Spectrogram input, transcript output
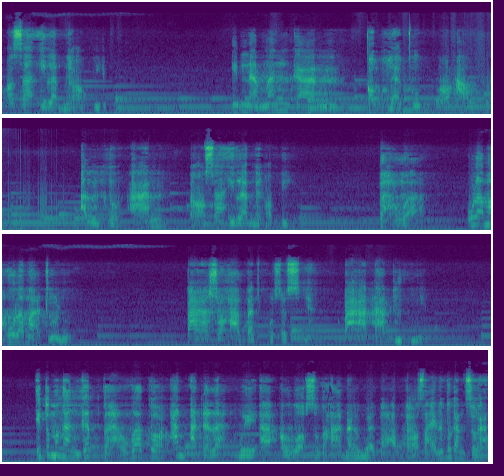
rasa ilam rabbi. Inna mangkan qablakum ra'au Al-Quran rasa ilam rabbi. Bahwa ulama-ulama dulu, para sahabat khususnya, para tabi'in, itu menganggap bahwa Quran adalah WA Allah Subhanahu wa taala. Rasail itu kan surat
